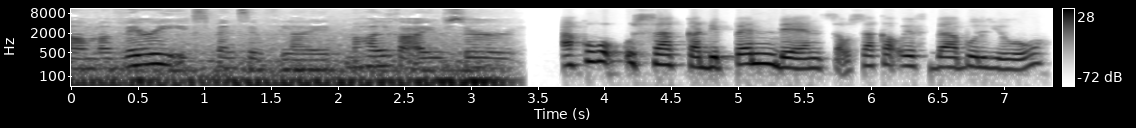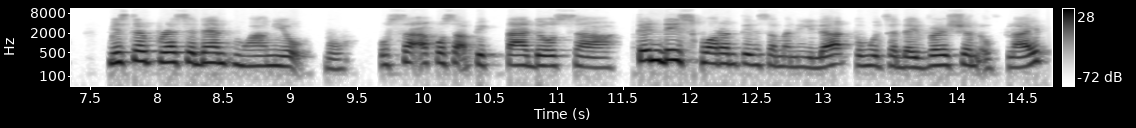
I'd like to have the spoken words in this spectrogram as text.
um, a very expensive flight. Mahal ka ayo, sir. Ako usa ka dependent sa usa ka OFW. Mr. President, muhangyo po. Usa ako sa apektado sa 10 days quarantine sa Manila tungod sa diversion of flight.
